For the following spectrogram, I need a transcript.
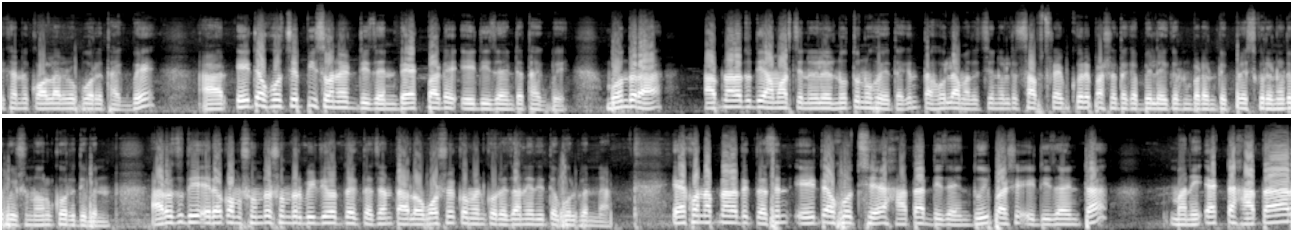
এখানে কলারের উপরে থাকবে। আর এইটা হচ্ছে পিছনের ডিজাইন, ব্যাক পার্টে এই ডিজাইনটা থাকবে। বন্ধুরা, আপনারা যদি আমার চ্যানেলে নতুন হয়ে থাকেন, তাহলে আমাদের চ্যানেলটা সাবস্ক্রাইব করে পাশে থাকা বেল আইকন বাটনটি প্রেস করে নোটিফিকেশন অন করে দিবেন। আরও যদি এরকম সুন্দর সুন্দর ভিডিও দেখতে চান, তাহলে অবশ্যই কমেন্ট করে জানিয়ে দিতে ভুলবেন না। এখন আপনারা দেখতেছেন, এইটা হচ্ছে হাতার ডিজাইন। দুই পাশে এই ডিজাইনটা মানে একটা হাতার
